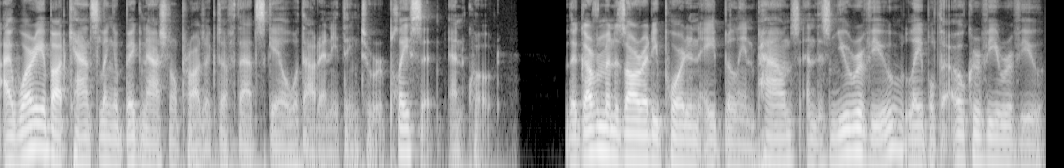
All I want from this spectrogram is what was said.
I worry about cancelling a big national project of that scale without anything to replace it, end quote. The government has already poured in 8 billion pounds, and this new review, labeled the Oakervee Review,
